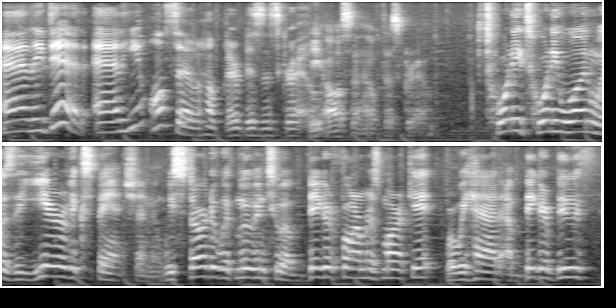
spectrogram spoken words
and they did. And he also helped our business grow. He also helped us grow. 2021 was the year of expansion. We started with moving to a bigger farmers market where we had a bigger booth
